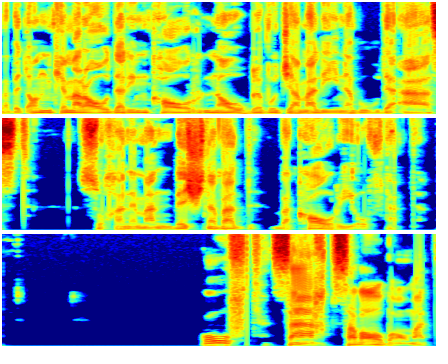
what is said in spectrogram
و بدان که مرا در این کار ناقه و جملی نبوده است سخن من بشنود و کاری افتد. گفت سخت سواب آمد.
